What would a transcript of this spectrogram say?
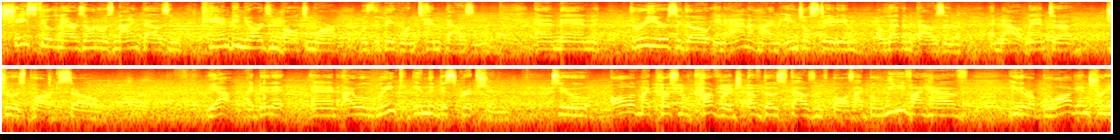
Chase Field in Arizona was 9,000. Camden Yards in Baltimore was the big one, 10,000. And then three years ago in Anaheim, Angel Stadium, 11,000. And now Atlanta, Truist Park. So, yeah, I did it. And I will link in the description to all of my personal coverage of those thousandth balls. I believe I have either a blog entry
